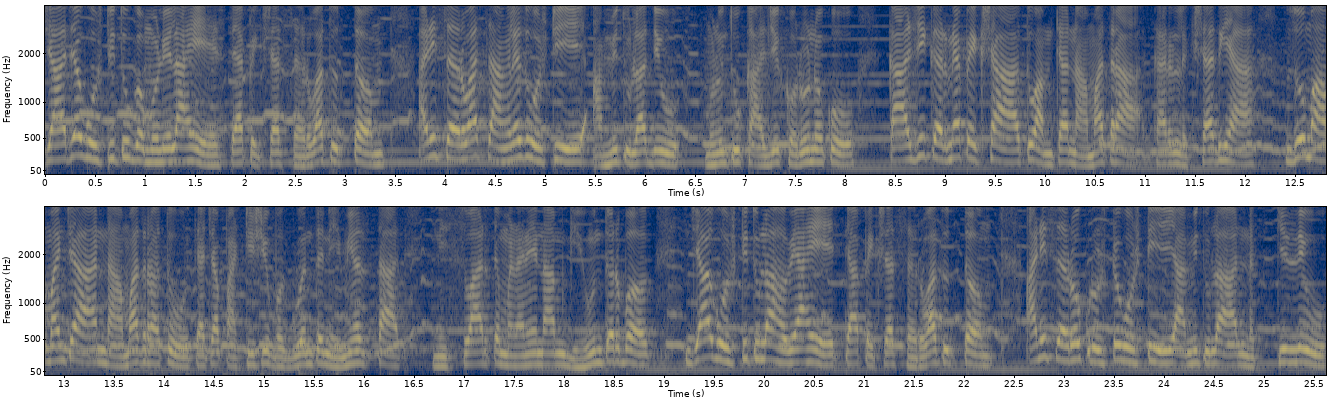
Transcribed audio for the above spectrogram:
ज्या ज्या गोष्टी तू गमवलेल्या आहेस त्यापेक्षा सर्वात उत्तम आणि सर्वात चांगल्याच गोष्टी आम्ही तुला देऊ. म्हणून तू काळजी करू नको. काळजी करण्यापेक्षा तू आमच्या नामात राहा. कारण लक्षात घ्या जो मामांच्या नामात राहतो त्याच्या पाठीशी भगवंत नेहमी असतात. निस्वार्थ मनाने नाम घेऊन तर बघ ज्या गोष्टी तुला हव्या आहेत त्यापेक्षा सर्वात उत्तम. आणि सर्वोत्कृष्ट गोष्टी आम्ही तुला नक्कीच देऊ.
